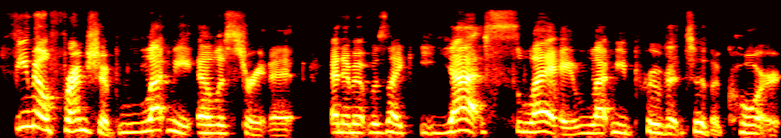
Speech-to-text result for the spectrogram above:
female friendship, let me illustrate it. And Emmett was like, yes, slay, let me prove it to the court.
